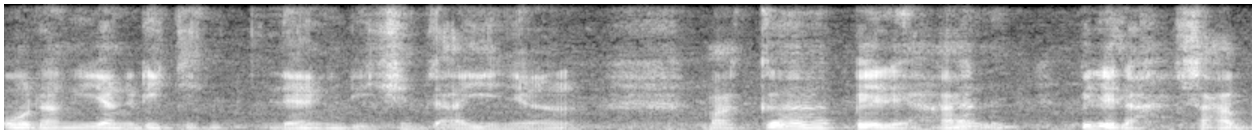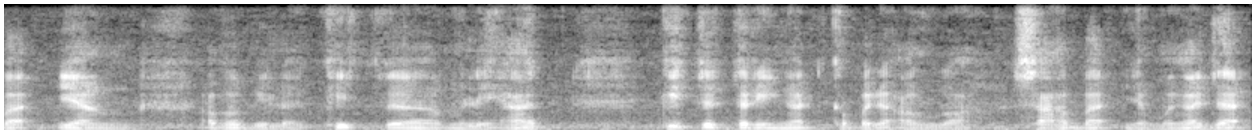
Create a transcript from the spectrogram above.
orang yang, dicintainya. Maka pilihan, pilihlah sahabat yang apabila kita melihat, kita teringat kepada Allah. Sahabat yang mengajak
